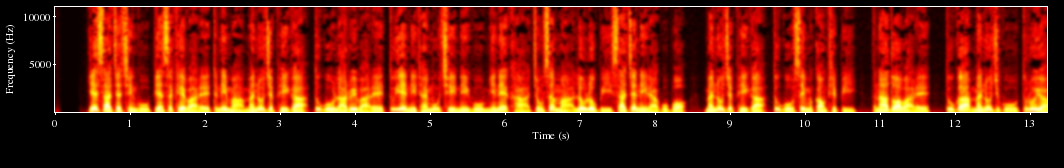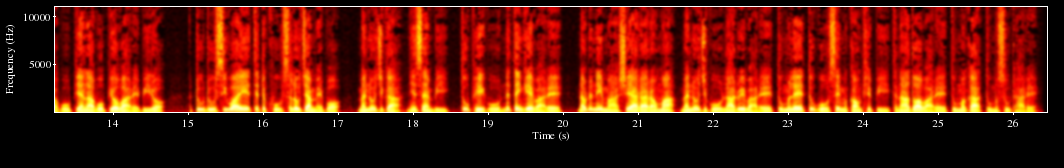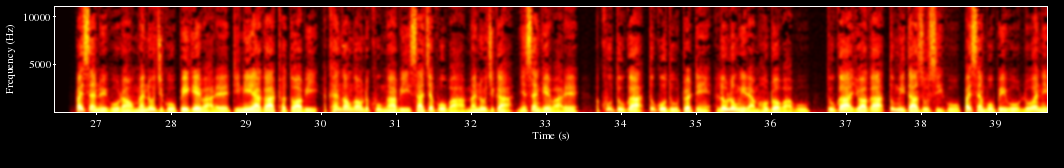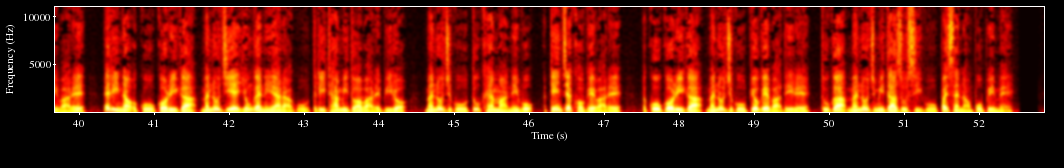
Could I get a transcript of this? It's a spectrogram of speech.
ရက်စာချက်ချင်းကိုပြန်ဆက်ခဲ့ပါတယ်ဒီနေ့မှာမန်နိုဂျဖေကသူ့ကိုလာတွေ့ပါတယ်သူ့ရဲ့နေထိုင်မှုအခြေအနေကိုမြင်တဲ့အခါကျုံဆက်မှာအလုပ်လုပ်ပြီးစာချက်နေတာကိုပေါ့မန်နိုဂျဖေကသူ့ကိုစိတ်မကောင်းဖြစ်ပြီးတနာသွားပါတယ်သူကမန်နိုဂျကိုသူတို့ရွာကိုပြန်လာဖို့ပြောပါတယ်ပြီးတော့အတူတူစီးပွားရေးအတစ်တစ်ခုဆလုပ်ကြမယ်ပေါ့ မန်နိုဂျကညှင်းဆန်ပြီးသူ့ဖေကိုနှစ်သိမ့်ခဲ့ပါတယ်နောက်တစ်နေ့မှာရှီယာရာတော်မှမန်နိုဂျကိုလာတွေ့ပါတယ်သူမလဲသူ့ကိုစိတ်မကောင်းဖြစ်ပြီးတနာသွားပါတယ်သူမကသူမစုထားတဲ့ပိုက်ဆံတွေကိုတောင်မန်နိုဂျကိုပေးခဲ့ပါတယ်ဒီနေရာကထွက်သွားပြီးအခန်းကောင်းကောင်းတစ်ခုငားပြီးစာချက်ဖို့ပါမန်နိုဂျကညှင်းဆန်ခဲ့ပါတယ်အခုသူကသူ့ကိုယ်သူအတွက်တင်အလုပ်လုပ်နေတာမဟုတ်တော့ပါဘူးသူကရွာကသူ့မိသားစုစီကိုပိုက်ဆံပို့ပေးဖို့လိုအပ်နေပါတယ်အဲ့ဒီနောက်အကိုဂေါ်ရီကမန်နိုဂျရဲ့ရုံးကန်နေရတာကိုတတိထားမိသွားပါတယ်ပြီးတော့ မန်နိုဂျကိုသူ့အခန်းမှာနေဖို့အတင်းကျပ်ခေါ်ခဲ့ပါတယ်အကိုဂေါ်ရီကမန်နိုဂျကိုပြောခဲ့ပါသေးတယ်သူကမန်နိုဂျမိသားစုစီကိုပိုက်ဆံတောင်ပို့ပေးမယ်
